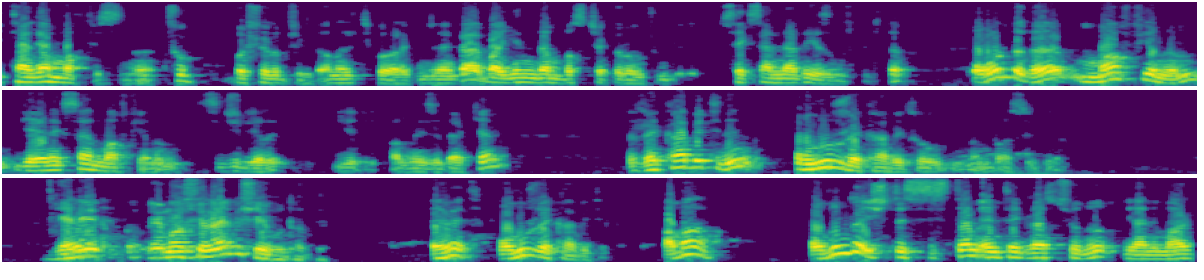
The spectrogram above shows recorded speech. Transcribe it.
İtalyan mafyasını çok başarılı bir şekilde analitik olarak incelen. Galiba yeniden basacaklar onu çünkü 80'lerde yazılmış bir kitap. Orada da mafyanın, geleneksel mafyanın Sicilya'yı analiz ederken rekabetinin onur rekabeti olduğundan bahsediyor. Gene emosyonel bir şey bu tabii. Evet, onur rekabeti. Ama onun da işte sistem entegrasyonu yani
